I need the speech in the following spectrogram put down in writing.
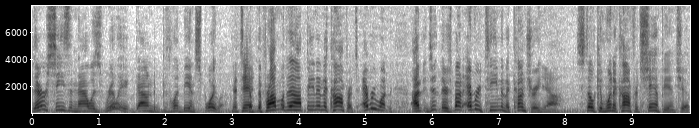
their season now is really down to being spoiler. That's The, it. the problem with not being in a conference, everyone, I, there's about every team in the country Yeah. still can win a conference championship.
